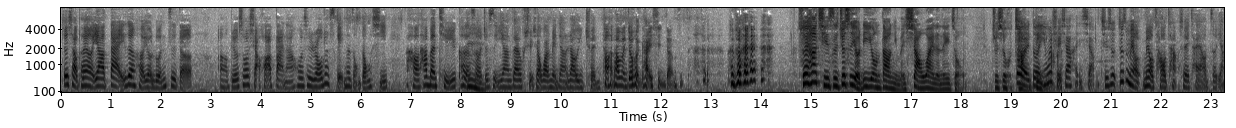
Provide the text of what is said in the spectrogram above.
就小朋友要带任何有轮子的，呃，比如说小滑板啊，或者是 roller skate 那种东西。然后他们体育课的时候就是一样在学校外面这样绕一圈，嗯、然后他们就很开心这样子。对，所以他其实就是有利用到你们校外的那种，就是。对对，因为学校很小，其实就是没有没有操场，所以才要这样。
